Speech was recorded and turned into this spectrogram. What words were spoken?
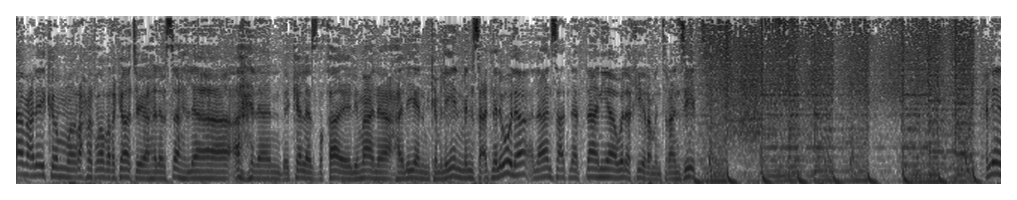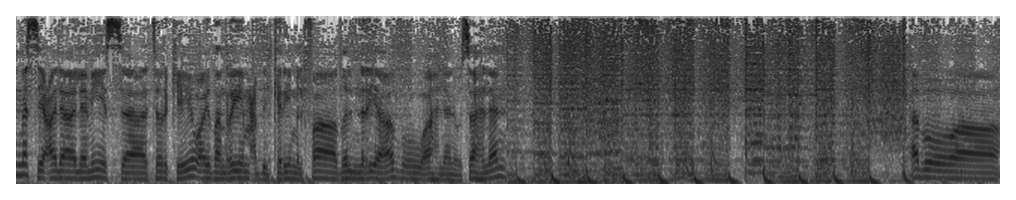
السلام عليكم ورحمة الله وبركاته. يا أهلا وسهلا. أهلا بكل أصدقائي اللي معنا حاليا مكملين من ساعتنا الأولى الآن ساعتنا الثانية والأخيرة من ترانزيت. خلينا نمسي على لميس آه، تركي وأيضا ريم عبد الكريم الفاضل من الرياض. وأهلا وسهلا. أبو آه،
